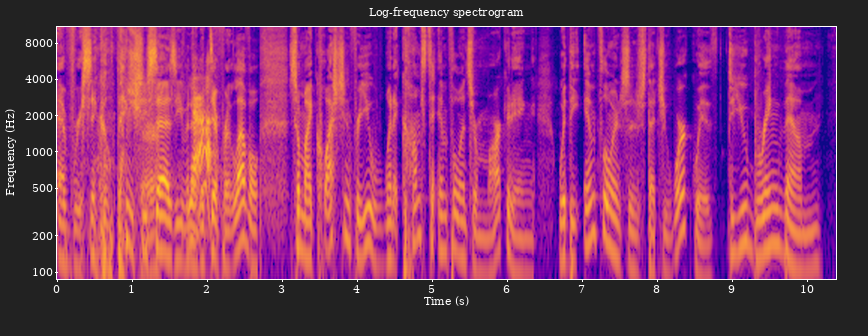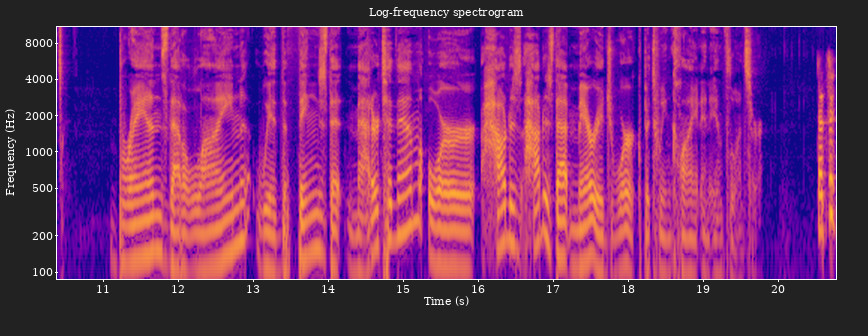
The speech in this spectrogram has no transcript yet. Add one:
every single thing she says, even at a different level. So my question for you, when it comes to influencer marketing, with the influencers that you work with, do you bring them brands that align with the things that matter to them or how does how does that marriage work between client and influencer That's a,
